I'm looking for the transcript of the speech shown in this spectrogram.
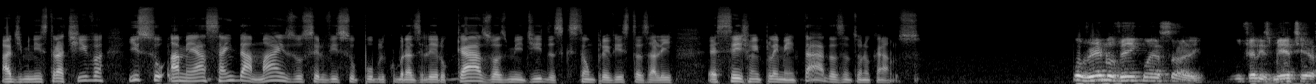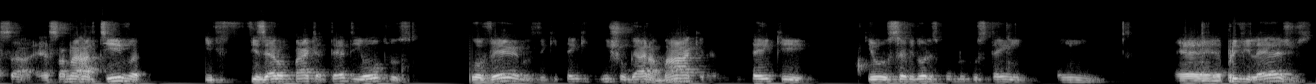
administrativa. Isso ameaça ainda mais o serviço público brasileiro, caso as medidas que estão previstas ali eh, sejam implementadas, Antônio Carlos? O governo vem com essa, infelizmente, essa, essa narrativa, que fizeram parte até de outros governos, de que tem que enxugar a máquina, que tem que que os servidores públicos têm, têm é, privilégios.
